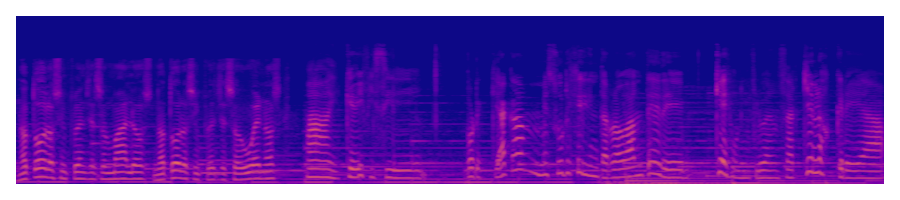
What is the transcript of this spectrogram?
No todos los influencers son malos, no todos los influencers son buenos. Ay, qué difícil. Porque acá me surge el interrogante de ¿Qué es un influencer? ¿Quién los crea?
